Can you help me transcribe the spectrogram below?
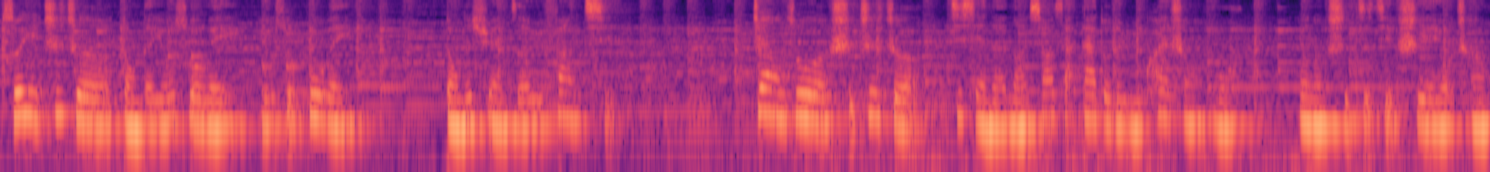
所以，知者懂得有所为，有所不为，懂得选择与放弃。这样做使智者既显得能潇洒大度的愉快生活，又能使自己事业有成。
